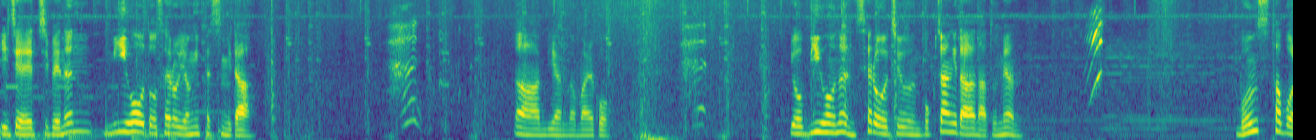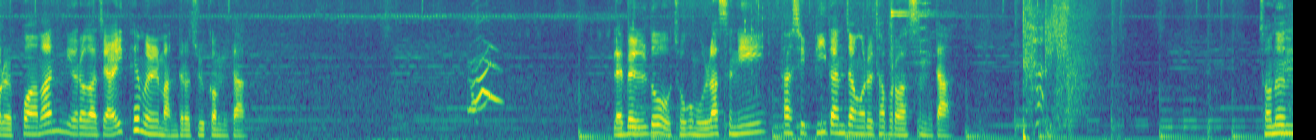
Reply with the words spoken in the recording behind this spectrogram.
이제 집에는 미호도 새로 영입했습니다. 아 미안 너 말고 요 미호는 새로 지은 목장에다 놔두면 몬스터볼을 포함한 여러가지 아이템을 만들어 줄 겁니다. 레벨도 조금 올랐으니 다시 비단장어를 잡으러 왔습니다. 저는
